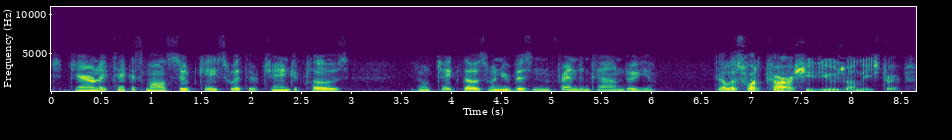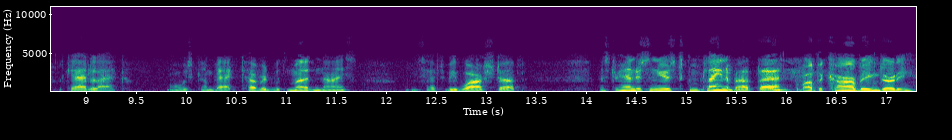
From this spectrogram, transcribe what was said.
she generally take a small suitcase with her, change her clothes. You don't take those when you're visiting a friend in town, do you? Tell us what car she'd use on these trips. The Cadillac. Always come back covered with mud and ice. Always have to be washed up. Mr. Henderson used to complain about that. About the car being dirty?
